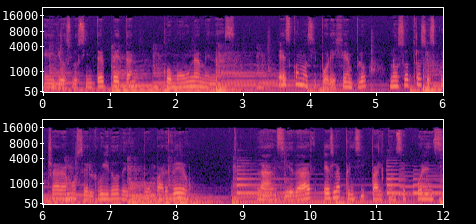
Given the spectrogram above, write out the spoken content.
Ellos los interpretan como una amenaza. Es como si, por ejemplo, nosotros escucháramos el ruido de un bombardeo. La ansiedad es la principal consecuencia.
